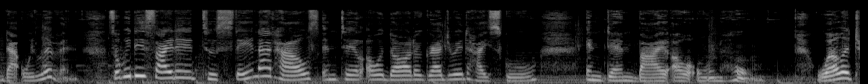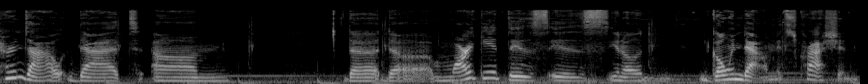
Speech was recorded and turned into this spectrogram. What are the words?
that we live in. So we decided to stay in that house until our daughter graduated high school and then buy our own home well it turns out that um, the the market is is you know going down. It's crashing.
